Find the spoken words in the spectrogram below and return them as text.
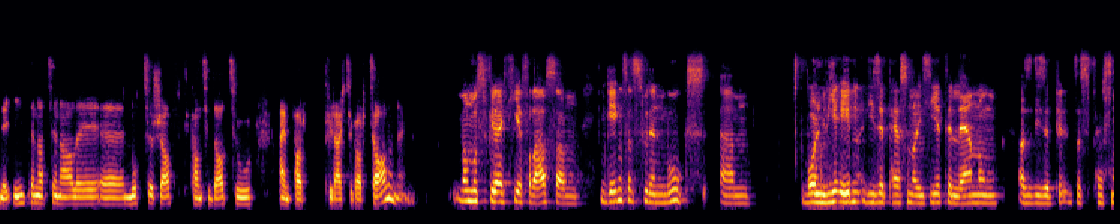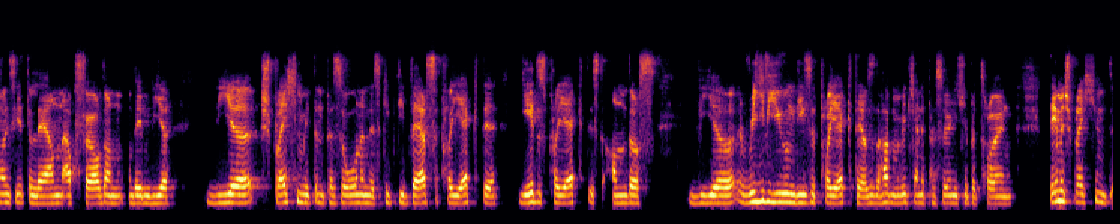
eine internationale äh, Nutzerschaft? Kannst du dazu ein paar vielleicht sogar Zahlen nennen? man muss vielleicht hier voraussagen, im Gegensatz zu den MOOCs ähm, wollen wir eben diese personalisierte Lernung, also diese, das personalisierte Lernen auch fördern und eben wir, wir sprechen mit den Personen, es gibt diverse Projekte, jedes Projekt ist anders. Wir reviewen diese Projekte, also da haben wir wirklich eine persönliche Betreuung. Dementsprechend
